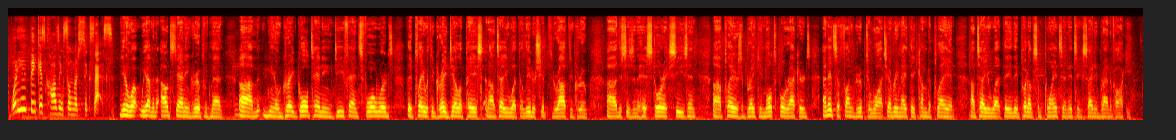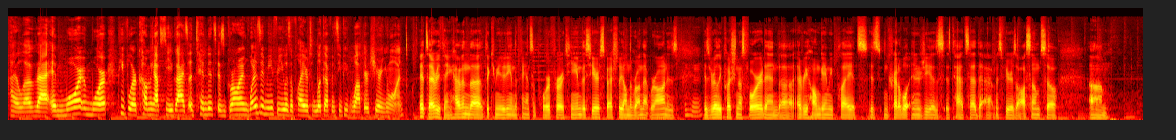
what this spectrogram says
What do you think is causing so much success? You know what? We have an outstanding group of men. Mm-hmm. Um, you know, great goaltending, defense, forwards. They play with a great deal of pace, and I'll tell you what, the leadership throughout the group. Uh, this is an historic season. Uh, players are breaking multiple records, and it's a fun group to watch. Every night they come to play, and I'll tell you what, they, they put up some points, and it's an exciting brand of hockey. I love that. And more and more people are coming out to see you guys. Attendance is growing. What does it mean for you as a player to look up and see people out there cheering you on? It's everything. Having the, the community and the fan support for our team this year, especially on the run that we're on, is mm-hmm. is really pushing us forward. And uh, every home game we play, it's, it's incredible energy. As, as Tad said, the atmosphere is awesome. So um,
